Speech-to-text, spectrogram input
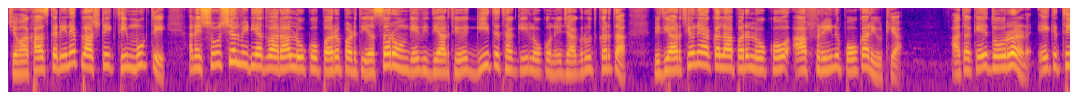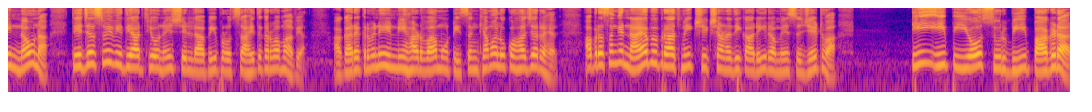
જેમાં ખાસ કરીને પ્લાસ્ટિકથી મુક્તિ અને સોશિયલ મીડિયા દ્વારા લોકો પર પડતી અસરો અંગે વિદ્યાર્થીઓએ ગીત થકી લોકોને જાગૃત કરતા વિદ્યાર્થીઓને આ કલા પર લોકો આફરીન પોકારી ઉઠ્યા. આ તકે ધોરણ એકથી નવના તેજસ્વી વિદ્યાર્થીઓને શિલ્ડ આપી પ્રોત્સાહિત કરવામાં આવ્યા. આ કાર્યક્રમને નિહાળવા મોટી સંખ્યામાં લોકો હાજર રહેલ. આ પ્રસંગે નાયબ પ્રાથમિક શિક્ષણ અધિકારી રમેશ જેઠવા, ટીઈપીઓ સુરભી પાઘડાર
